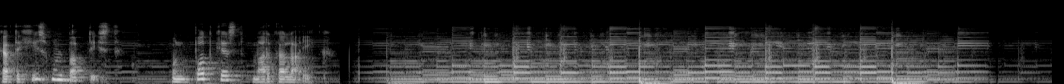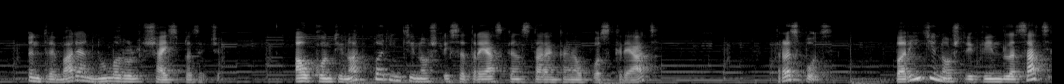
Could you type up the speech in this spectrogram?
Catehismul Baptist, un podcast marca laic. Întrebarea numărul 16. Au continuat părinții noștri să trăiască în starea în care au fost creați? Răspuns. Părinții noștri, fiind lăsați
